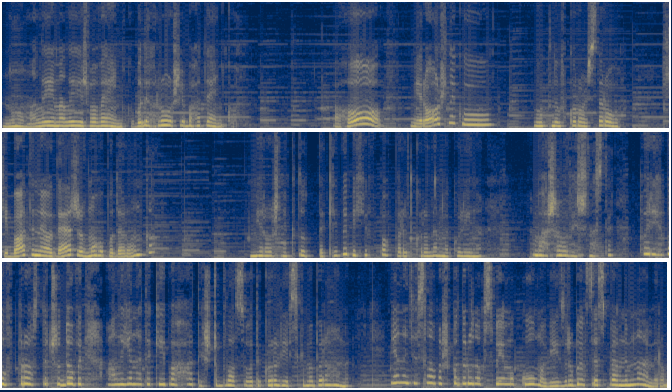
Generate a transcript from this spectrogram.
Ну, малий, малий, жвавенько, буде грошей багатенько. Агов, мірошнику. гукнув король старого. Хіба ти не одержав мого подарунка? Мірошник тут таки вибіг і впав перед королем на коліна. Ваша величність, пиріг був просто чудовий, але я не такий багатий, щоб ласувати королівськими пирогами. Я надіслав ваш подарунок своєму кумові і зробив це з певним наміром.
